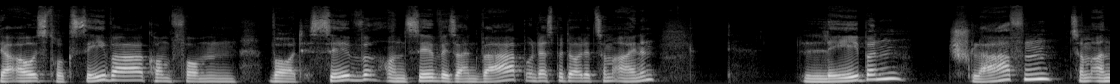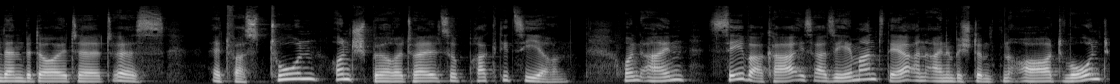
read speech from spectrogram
Der Ausdruck Seva kommt vom Wort Siv und Siv ist ein Verb und das bedeutet zum einen Leben, Schlafen, zum anderen bedeutet es etwas tun und spirituell zu praktizieren. Und ein Sevaka ist also jemand, der an einem bestimmten Ort wohnt,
